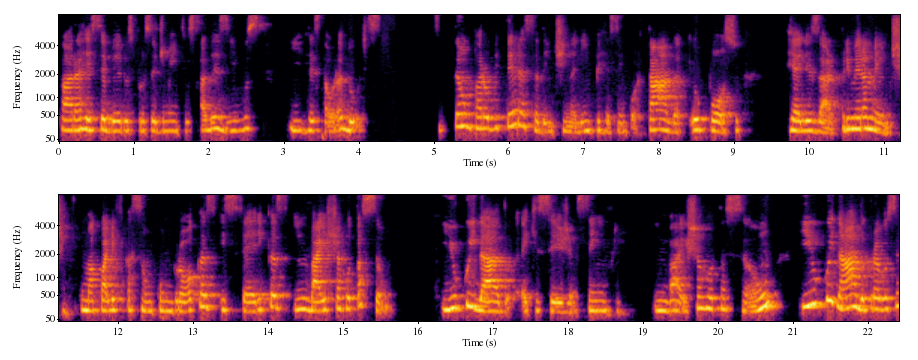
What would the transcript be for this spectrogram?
para receber os procedimentos adesivos e restauradores. Então, para obter essa dentina limpa e recém-cortada, eu posso realizar, primeiramente, uma qualificação com brocas esféricas em baixa rotação. E o cuidado é que seja sempre em baixa rotação e o cuidado para você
